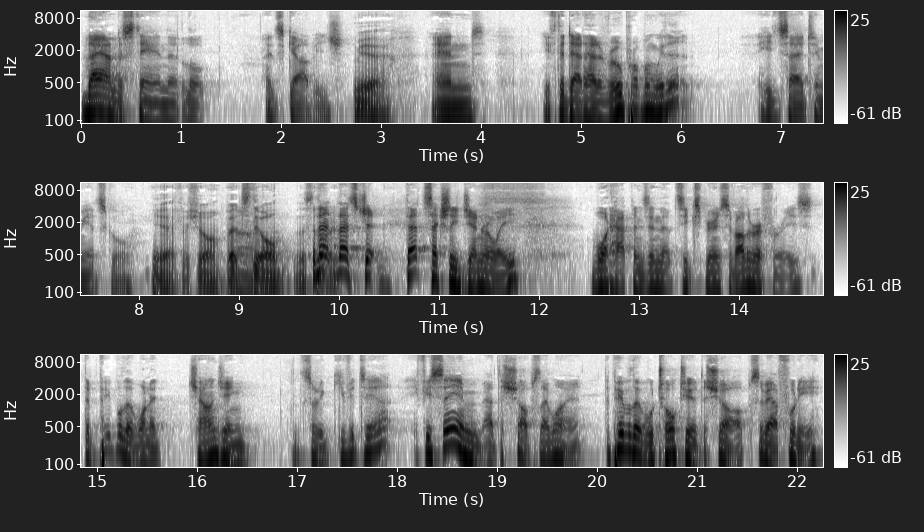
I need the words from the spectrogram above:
they understand that look, it's garbage. Yeah, And if the dad had a real problem with it, he'd say it to me at school. yeah, for sure. But um, still, that's Oh. But that, that's ge- that's actually generally what happens, and that's the experience of other referees. The people that want to challenge you and sort of give it to you, if you see them at the shops, they won't. The people that will talk to you at the shops about footy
